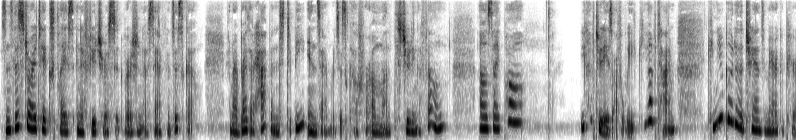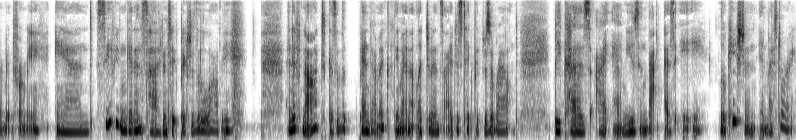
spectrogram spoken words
since this story takes place in a futuristic version of San Francisco, and my brother happened to be in San Francisco for a month shooting a film, I was like, Paul, you have two days off a week. You have time. Can you go to the Transamerica Pyramid for me and see if you can get inside and take pictures of the lobby? And if not, because of the pandemic, they might not let you inside. Just take pictures around because I am using that as a location in my story.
